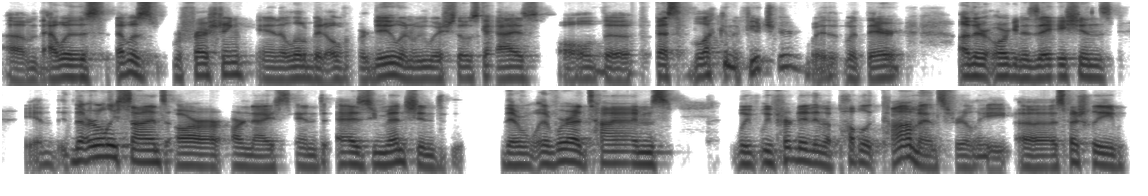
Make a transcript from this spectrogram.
um, that was that was refreshing and a little bit overdue. And we wish those guys all the best of luck in the future with with their other organizations. The early signs are are nice, and as you mentioned, there, were at times we've we've heard it in the public comments, really, uh, especially.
